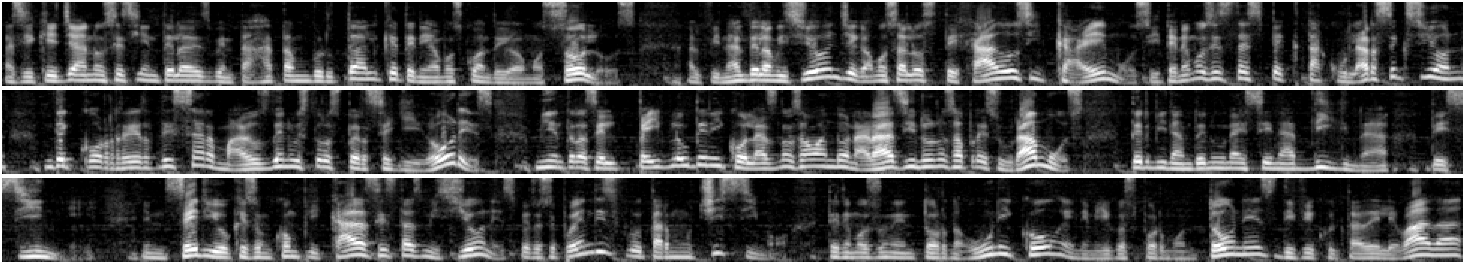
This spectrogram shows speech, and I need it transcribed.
así que ya no se siente la desventaja tan brutal que teníamos cuando íbamos solos. Al final de la misión llegamos a los tejados y caemos y tenemos esta espectacular sección de correr desarmados de nuestros perseguidores, mientras el payload de Nicolás nos abandonará si no nos apresuramos, terminando en una escena digna de cine. En serio que son complicadas estas misiones, pero se pueden disfrutar muchísimo. Tenemos un entorno único, enemigos por montones, dificultad elevada,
